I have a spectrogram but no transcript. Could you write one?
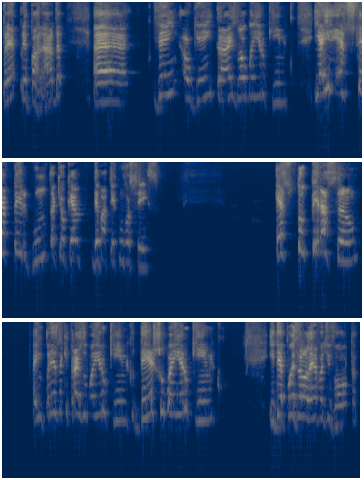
pré-preparada, é, é, é, vem alguém e traz lá o banheiro químico. E aí, essa é a pergunta que eu quero debater com vocês. Esta operação, a empresa que traz o banheiro químico, deixa o banheiro químico e depois ela leva de volta,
